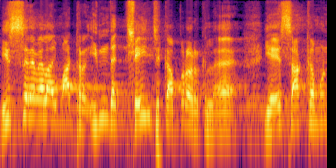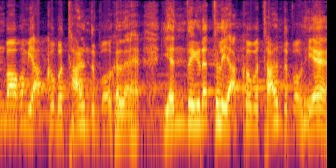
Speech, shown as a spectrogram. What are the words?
இஸ்ரவேலாய் மாற்ற இந்த சேஞ்சுக்கு அப்புறம் இருக்குல்ல? ஏசாக்க முன்பாகவும் யாக்கோபு தாழ்ந்து போகல. எந்த இடத்துல யாக்கோபு தாழ்ந்து போகல? ஏன்?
